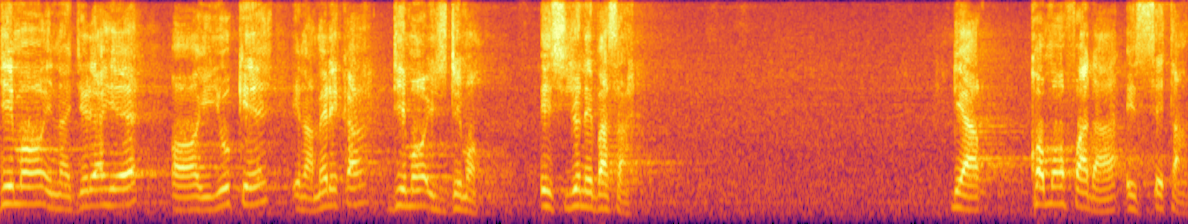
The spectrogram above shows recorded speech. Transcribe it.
demon in Nigeria here or UK, in America, demon is demon. It's universal. Their common father is Satan.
